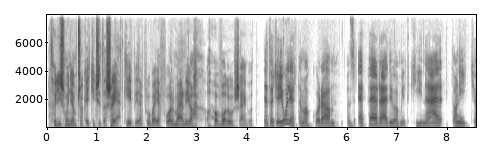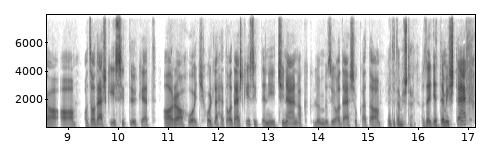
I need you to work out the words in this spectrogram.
hát hogy is mondjam, csak egy kicsit a saját képére próbálja formálni a, a valóságot. Tehát, hogyha jól értem, akkor a, az Apple rádió, amit kínál, tanítja a, az adáskészítőket arra, hogy hogy lehet adást készíteni, csinálnak különböző adásokat a, egyetemisták. az egyetemisták,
